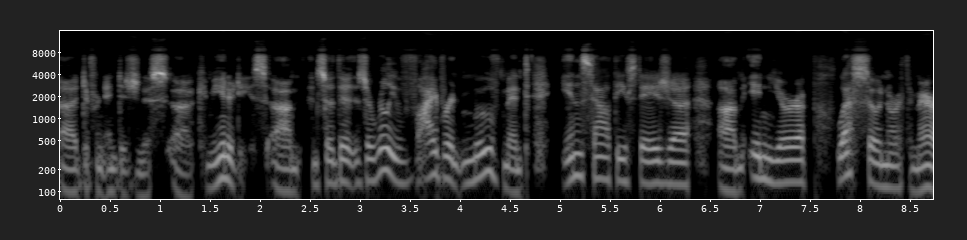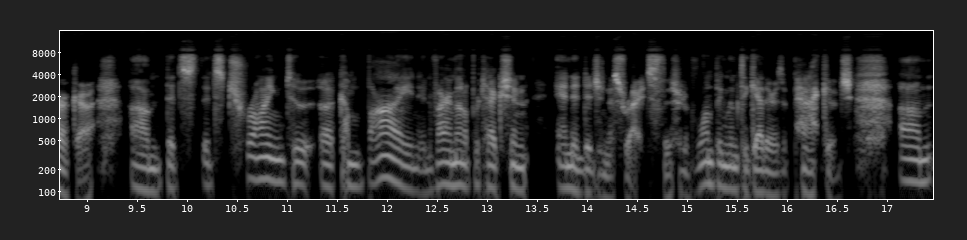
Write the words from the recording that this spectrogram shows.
uh, different indigenous uh, communities. Um, and so there's a really vibrant movement in Southeast Asia, um, in Europe, less so in North America, um, that's, that's trying to uh, combine environmental protection and indigenous rights. They're sort of lumping them together as a package. Um,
